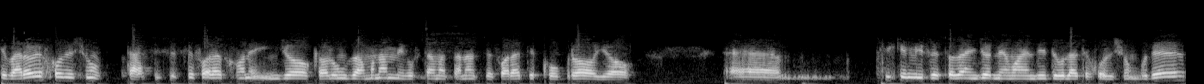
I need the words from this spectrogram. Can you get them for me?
که برای خودشون تاسیس سفارتخانه اینجا که حالا اون زمان هم می‌گفتن مثلا سفارت کبرا یا چی که میفرستادن اینجا نماینده دولت خودشون بوده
